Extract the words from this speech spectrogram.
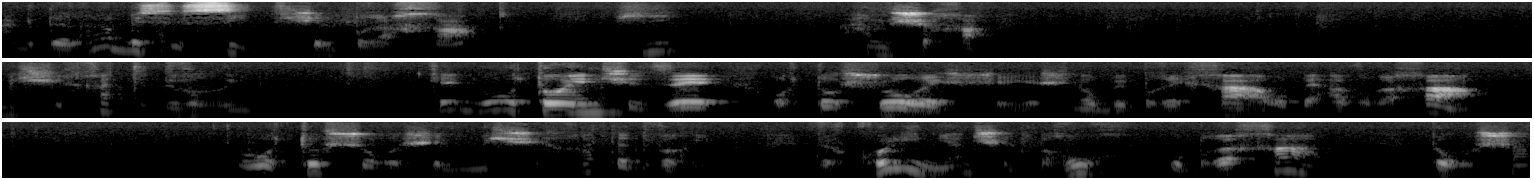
הגדרה בסיסית של ברכה היא המשכה. משיכת דברים. כן והוא טוען שזה אותו שורש שישנו בבריכה או בהברכה הוא אותו שורש של משיכת הדברים וכל עניין של ברוך וברכה פירושם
